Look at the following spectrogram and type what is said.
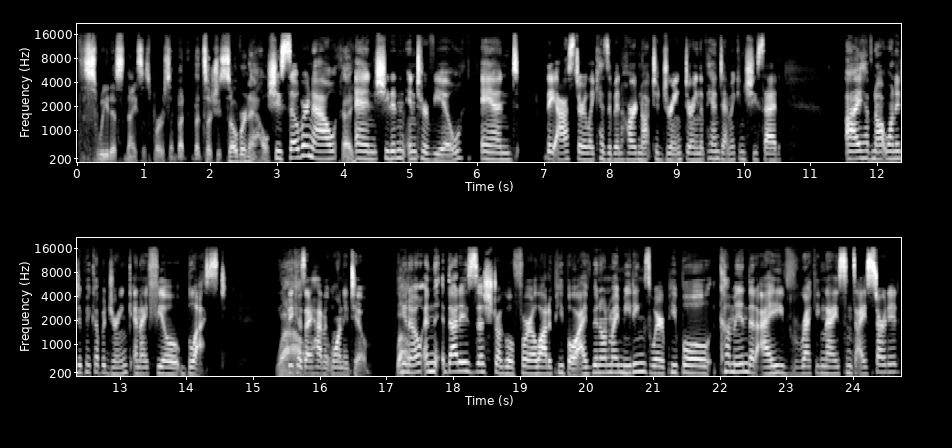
the sweetest nicest person but but so she's sober now She's sober now, Okay. and she did an interview, and they asked her like, "Has it been hard not to drink during the pandemic?" And she said, "I have not wanted to pick up a drink, and I feel blessed wow because I haven't wanted to." Wow. You know, and that is a struggle for a lot of people. I've been on my meetings where people come in that I've recognized since I started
